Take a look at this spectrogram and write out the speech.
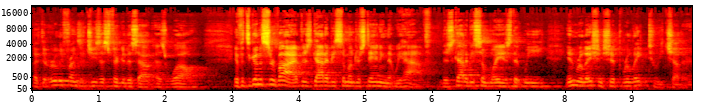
Like the early friends of Jesus figured this out as well. If it's going to survive, there's got to be some understanding that we have. There's got to be some ways that we, in relationship, relate to each other.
